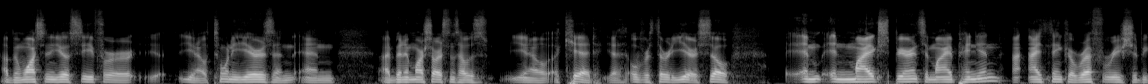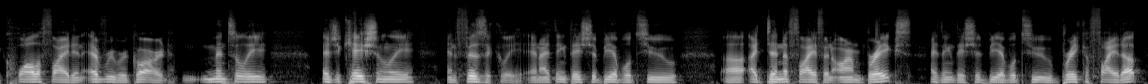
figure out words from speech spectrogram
I've been watching the UFC for you know 20 years, and and I've been in martial arts since I was you know a kid, yeah, over 30 years. So in, in my experience, in my opinion, I, I think a referee should be qualified in every regard, mentally, educationally, and physically. And I think they should be able to uh, identify if an arm breaks. I think they should be able to break a fight up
